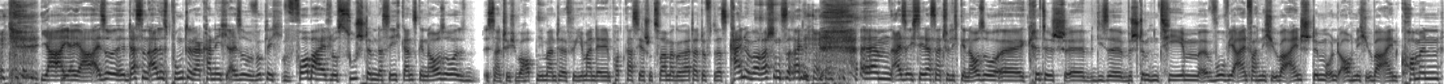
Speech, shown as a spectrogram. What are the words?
ja, ja, ja. Also äh, das sind alles Punkte, da kann ich also wirklich vorbehaltlos zustimmen. Das sehe ich ganz genauso. Ist natürlich überhaupt niemand, äh, für jemanden, der den Podcast ja schon zweimal gehört hat, dürfte das keine Überraschung sein. ähm, also ich sehe das natürlich genauso äh, kritisch, äh, diese bestimmten Themen, wo wir einfach nicht übereinstimmen und auch nicht übereinkommen.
